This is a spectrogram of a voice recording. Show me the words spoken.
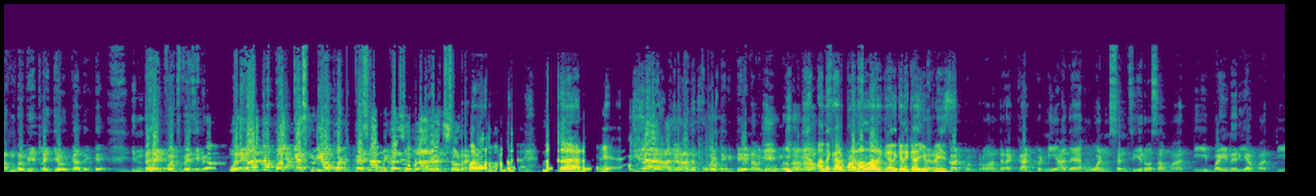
நம்ம வீட்ல இங்கே உட்காந்துக்கிட்டு இந்த ஹெட்போன்ஸ் பேசிட்டு ஒரு காலத்துல பாட்காஸ்ட் ஸ்டுடியோ போட்டு பேசினா அப்படி பேசுவோம்ல அதை வச்சு நான் இல்ல அது அதை போட்டுக்கிட்டு நம்ம நீங்களும் நானும் அந்த கற்பனை நல்லா இருக்கு, அது கெடுக்காதீங்க. ரெக்கார்ட் பண்றோம். அந்த ரெக்கார்ட் பண்ணி அதை ஒன்ஸ் அண்ட் ஜீரோஸா மாத்தி பைனரியா மாத்தி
